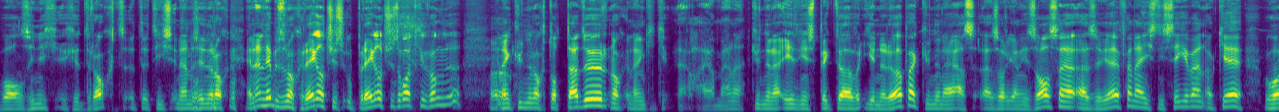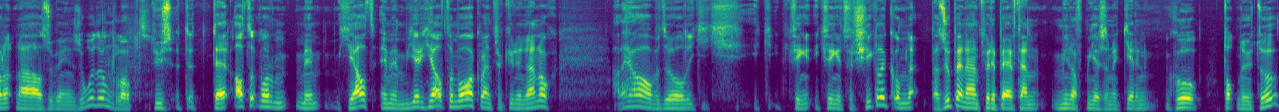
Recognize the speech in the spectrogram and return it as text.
waanzinnig gedrocht. Het, het is, en, dan zijn er nog, en dan hebben ze nog regeltjes op regeltjes uitgevonden. En dan kun je nog tot dat deur, nog, en dan denk ik, ja, ja mannen, kun je nou eerder over in Europa, kun je nou als, als organisatie, als jij van, is niet zeggen van, oké, we gaan het nou zo en zo doen. Klopt. Dus het, het, heeft altijd maar met geld en met meer geld te maken, want we kunnen dan nog... Allee, ja, ik bedoel, ik, ik, ik, ik, vind, ik vind het verschrikkelijk. Omdat, pas op, en Antwerpen heeft dan min of meer zijn kern go, tot nu toe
